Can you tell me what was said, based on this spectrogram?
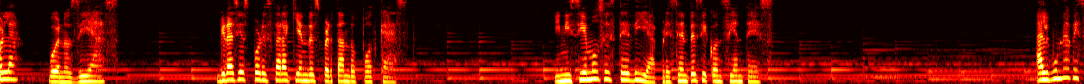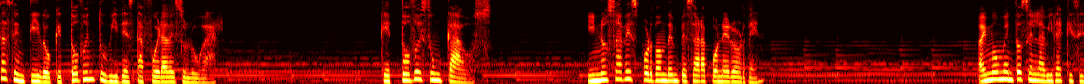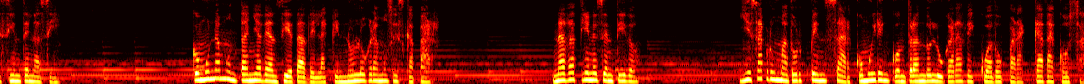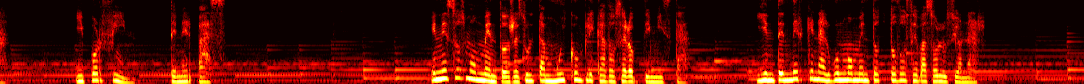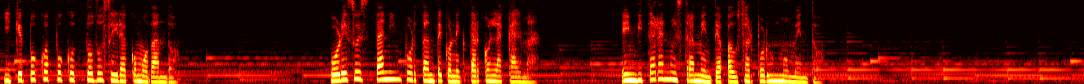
Hola, buenos días. Gracias por estar aquí en Despertando Podcast. Iniciemos este día presentes y conscientes. ¿Alguna vez has sentido que todo en tu vida está fuera de su lugar? Que todo es un caos y no sabes por dónde empezar a poner orden. Hay momentos en la vida que se sienten así como una montaña de ansiedad de la que no logramos escapar. Nada tiene sentido. Y es abrumador pensar cómo ir encontrando el lugar adecuado para cada cosa. Y por fin, tener paz. En esos momentos resulta muy complicado ser optimista y entender que en algún momento todo se va a solucionar y que poco a poco todo se irá acomodando por eso es tan importante conectar con la calma e invitar a nuestra mente a pausar por un momento.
